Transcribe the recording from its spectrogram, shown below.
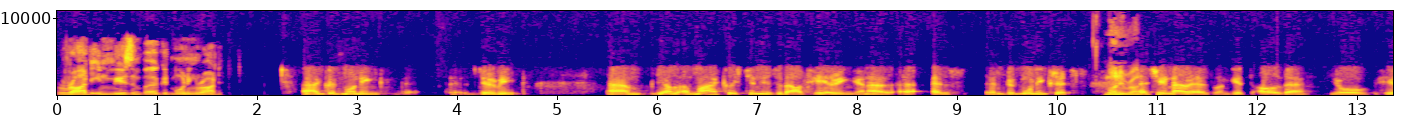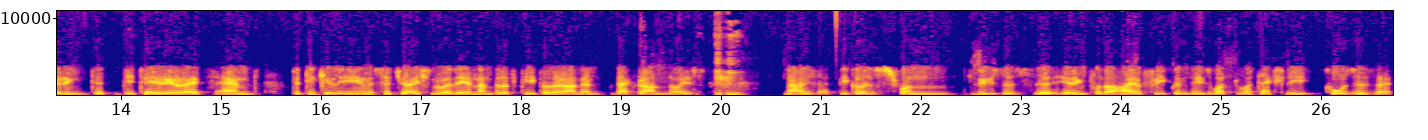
Rod in Muizenberg, good morning, Rod. Uh, good morning, uh, Jeremy. Um, yeah, my question is about hearing, you know, as, and good morning, Chris. Morning, Rod. As you know, as one gets older, your hearing de- deteriorates, and particularly in a situation where there are a number of people around and background noise. now, is that because one loses uh, hearing for the higher frequencies? What what actually causes that?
